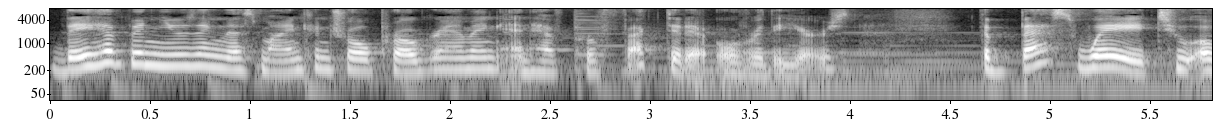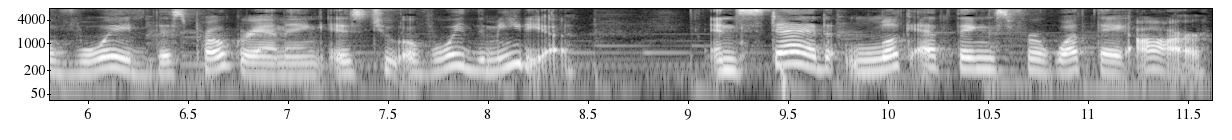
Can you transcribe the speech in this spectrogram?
They have been using this mind control programming and have perfected it over the years. The best way to avoid this programming is to avoid the media. Instead, look at things for what they are,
